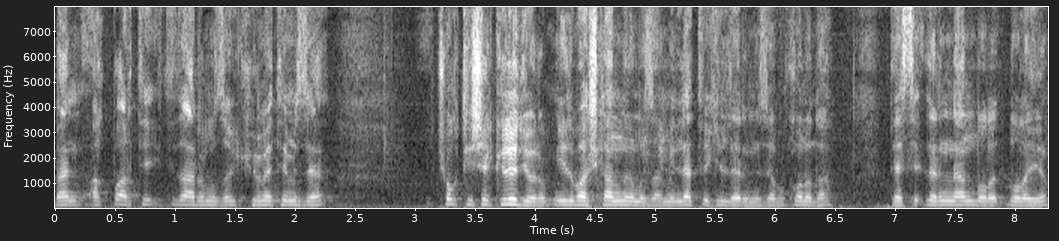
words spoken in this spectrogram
Ben AK Parti iktidarımıza, hükümetimize çok teşekkür ediyorum. İl başkanlığımıza, milletvekillerimize bu konuda desteklerinden dola- dolayı.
